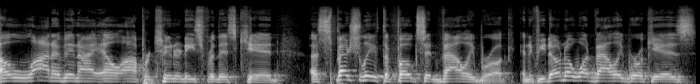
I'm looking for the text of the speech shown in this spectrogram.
a lot of NIL opportunities for this kid, especially if the folks at Valley Brook. And if you don't know what Valley Brook is,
